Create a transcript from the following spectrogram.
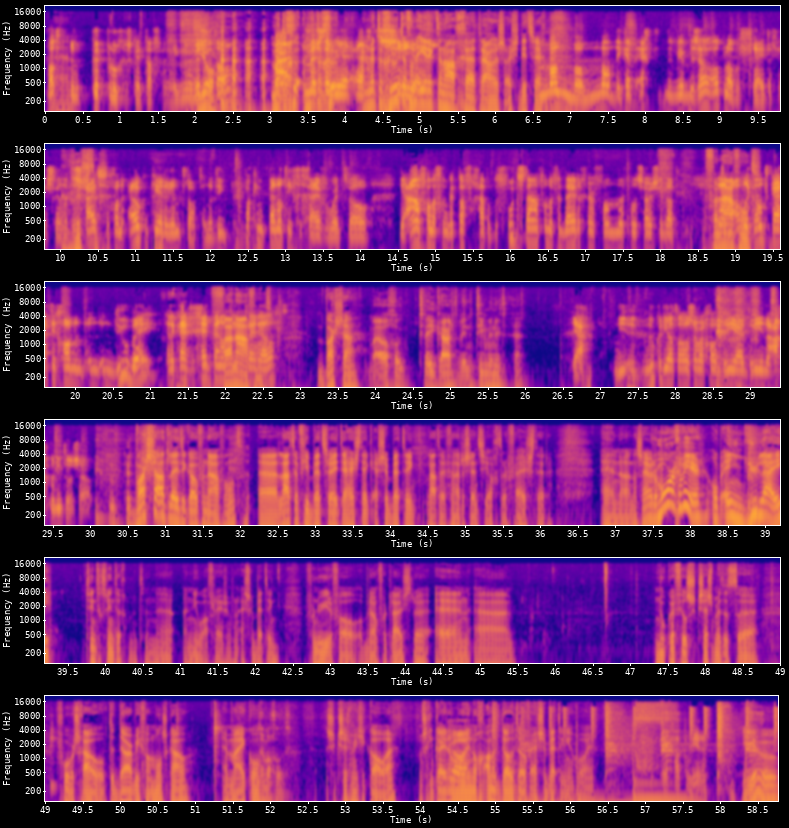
Wat En- een kutploeg is Getafe. Ik wist Joh. het al. Met maar de, met, de gisteren gro- weer echt met de groeten van. Erik ten Hag, eh, trouwens, als je dit zegt. Man, man, man. Ik heb echt weer me zo oplopen vreten gisteren. En dat de scheidsrechter gewoon elke keer erin trapt. En dat die fucking penalty gegeven wordt. Terwijl die aanvallen van Getafe gaat op de voet staan van de verdediger van, eh, van Sociedad. En aan de andere Vanavond, kant krijgt hij gewoon een, een, een duw mee. En dan krijg je geen penalty in de Vanavond. tweede helft. Barça. Maar wel gewoon twee kaarten binnen 10 minuten. Hè? Ja, Noeke die had al zeg maar gewoon drie, jaar- drie na acht minuten of zo. Barça Atletico vanavond. Eh, laat even je bets weten. Hashtag FC Betting. Laat even een recensie achter. Vijf sterren. En eh, dan zijn we er morgen weer. Op 1 juli 2020. Met een, eh, een nieuwe aflevering van FC Betting. Voor nu in ieder geval bedankt voor het luisteren. En eh Noeke, veel succes met het eh, voorbeschouwen op de derby van Moskou. En Michael, helemaal goed. succes met je call hè. Misschien kan je er Ja. nog anekdote over FC Betting in gooien. Ik ga het proberen. Yo.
